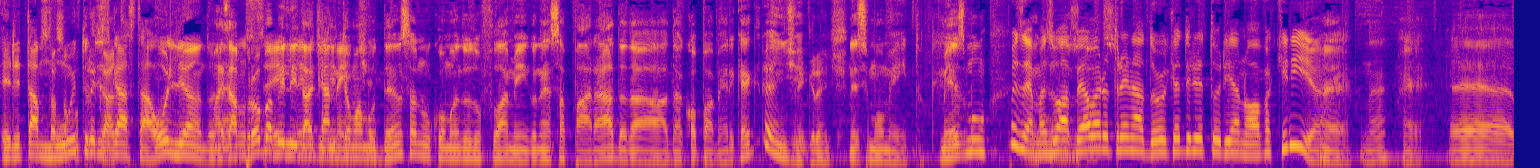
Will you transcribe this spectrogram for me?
Ele tá muito desgastado, olhando, Mas né? a não probabilidade de ter uma mudança no comando do Flamengo nessa parada da, da Copa América é grande. É grande. Nesse momento. Mesmo Pois é, mas o Abel era o treinador que a diretoria nova queria, é. né? É. é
